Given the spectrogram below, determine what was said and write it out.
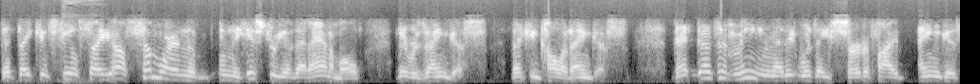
that they can still say, oh, somewhere in the in the history of that animal there was Angus. They can call it Angus. That doesn't mean that it was a certified Angus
